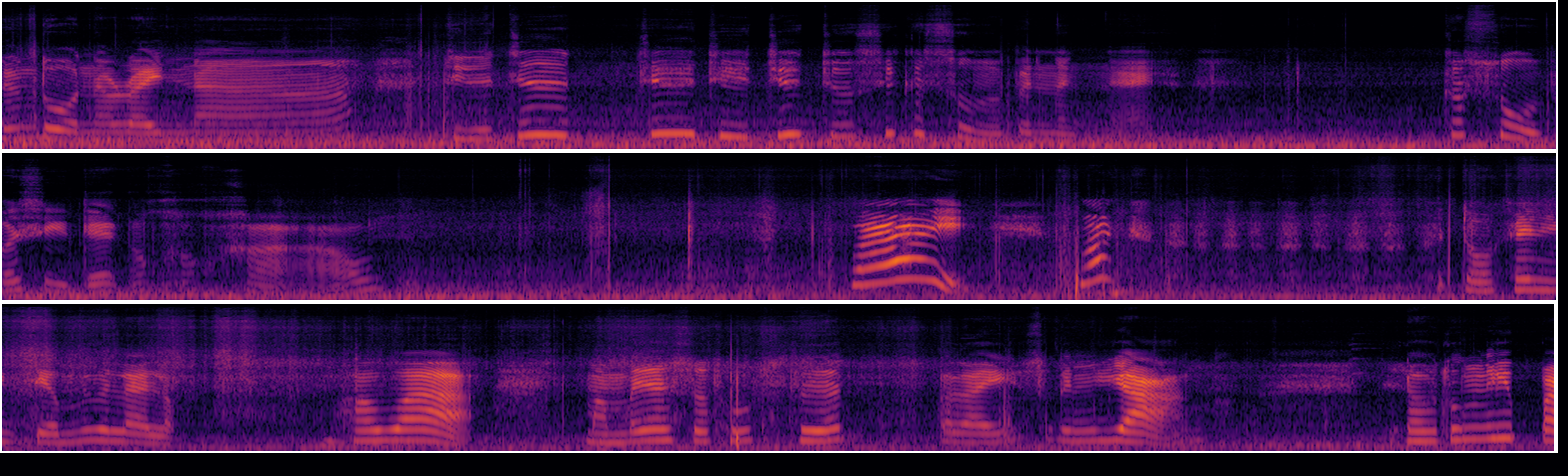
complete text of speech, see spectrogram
ต้องโดนอะไรนะ จื้อจื้อจื้จื้อจื้อจื้อซิกระสุนมันเป็นยังไงกระสุนเป็นสีแดงเอาขาวๆว้ายว้ายตัวแค่นิดเดียวไม่เป็นไรหรอก เพราะว่ามันไม่ได้สะทกเสื้ออะไรสักอย่าง เราต้องรีบไป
